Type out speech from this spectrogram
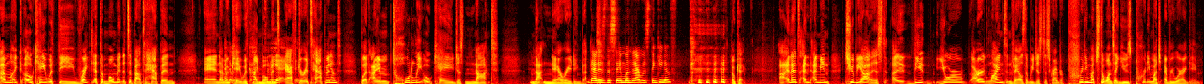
I'm like okay with the right at the moment it's about to happen, and I'm And okay with the to the after it's happened. But I am totally okay just not not narrating that. That is the same one that I was thinking of. Okay. Uh, and that's and I mean to be honest, uh, the your our lines and veils that we just described are pretty much the ones I use pretty much everywhere I game.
